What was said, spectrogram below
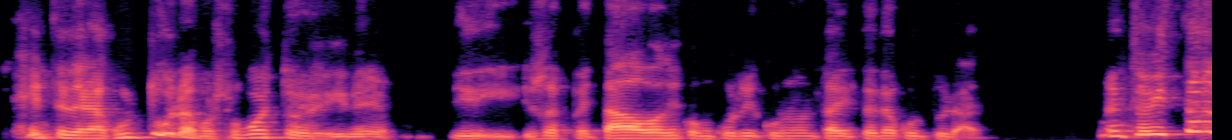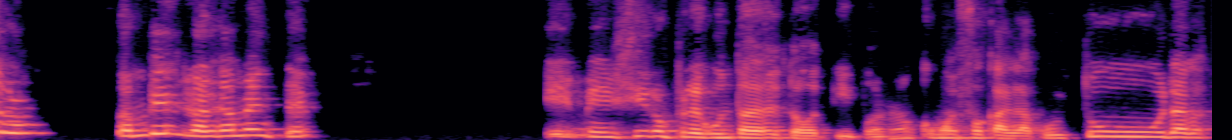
gente de la cultura, por supuesto, y, de, y, respetados y con currículum trayectoria cultural. Me entrevistaron también largamente y me hicieron preguntas de todo tipo, ¿no? Cómo enfocar la cultura,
